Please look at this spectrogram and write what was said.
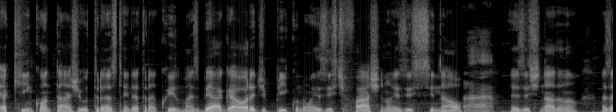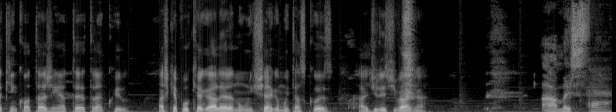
aqui em Contagem o trânsito ainda é tranquilo, mas BH, hora de pico, não existe faixa, não existe sinal, ah. não existe nada não. Mas aqui em Contagem é até tranquilo. Acho que é porque a galera não enxerga muitas coisas, aí dirige devagar. Ah, mas é.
